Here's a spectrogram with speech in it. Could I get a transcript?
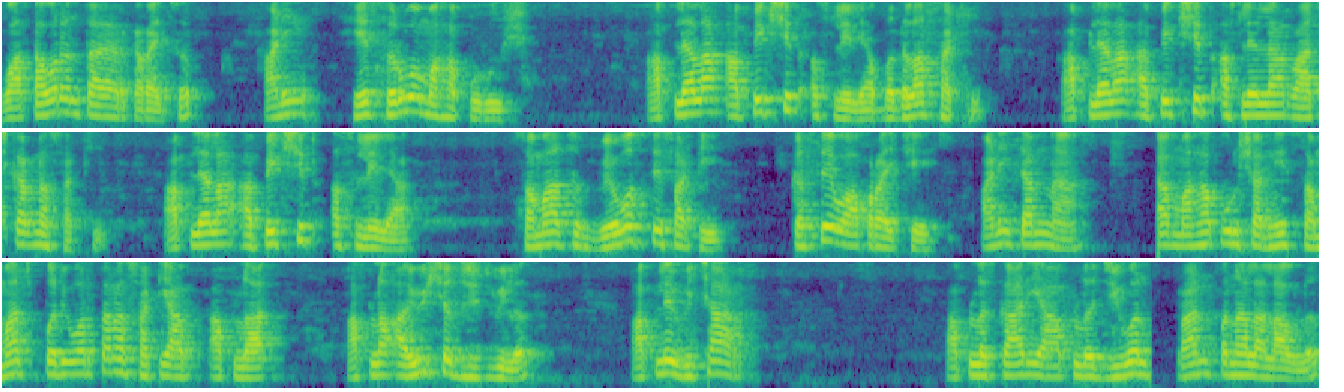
वातावरण तयार करायचं आणि हे सर्व महापुरुष आपल्याला अपेक्षित असलेल्या बदलासाठी आपल्याला अपेक्षित असलेल्या राजकारणासाठी आपल्याला अपेक्षित असलेल्या समाज व्यवस्थेसाठी कसे वापरायचे आणि त्यांना त्या महापुरुषांनी समाज परिवर्तनासाठी आप आपला आपलं आयुष्य झिजविलं आपले विचार आपलं कार्य आपलं जीवन प्राणपणाला लावलं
